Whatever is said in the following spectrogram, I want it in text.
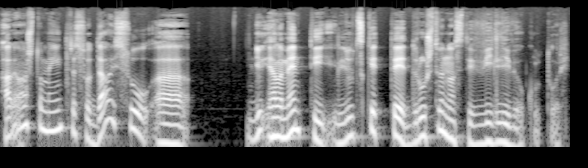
ali ono što me interesuje, da li su a, elementi ljudske te društvenosti vidljive u kulturi?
